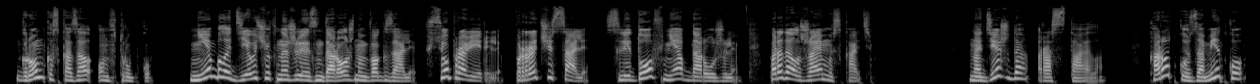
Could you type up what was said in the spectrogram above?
— громко сказал он в трубку. Не было девочек на железнодорожном вокзале. Все проверили, прочесали, следов не обнаружили. Продолжаем искать. Надежда растаяла. Короткую заметку,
